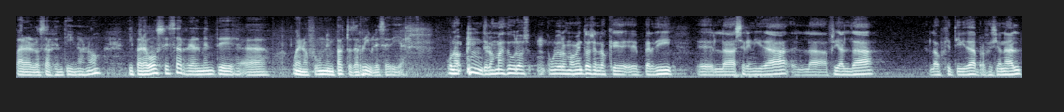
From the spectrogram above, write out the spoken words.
para los argentinos, ¿no? Y para vos, César, realmente, ah, bueno, fue un impacto terrible ese día. Uno de los más duros, uno de los momentos en los que eh, perdí eh, la serenidad, la frialdad, la objetividad profesional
